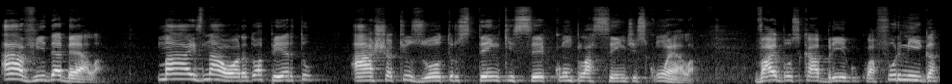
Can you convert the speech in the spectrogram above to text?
A vida é bela, mas na hora do aperto acha que os outros têm que ser complacentes com ela. Vai buscar abrigo com a formiga,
